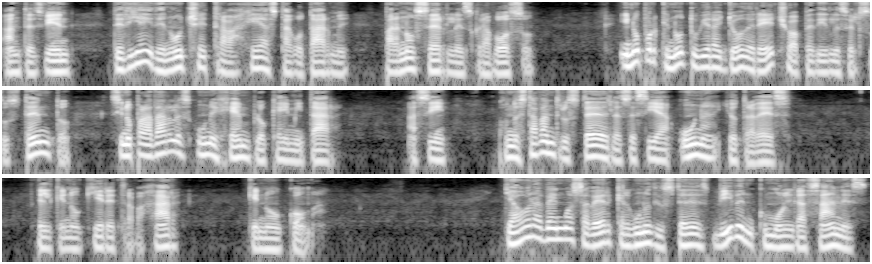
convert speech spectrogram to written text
Antes bien, de día y de noche trabajé hasta agotarme para no serles gravoso, y no porque no tuviera yo derecho a pedirles el sustento, sino para darles un ejemplo que imitar. Así, Cuando estaba entre ustedes les decía una y otra vez, el que no quiere trabajar, que no coma. Y ahora vengo a saber que algunos de ustedes viven como holgazanes,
